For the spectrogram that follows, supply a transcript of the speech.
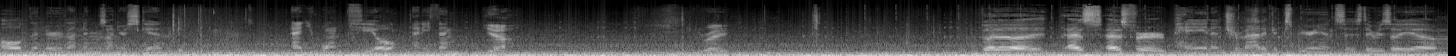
all of the nerve endings on your skin, and you won't feel anything. yeah right But uh, as as for pain and traumatic experiences, there was a um,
